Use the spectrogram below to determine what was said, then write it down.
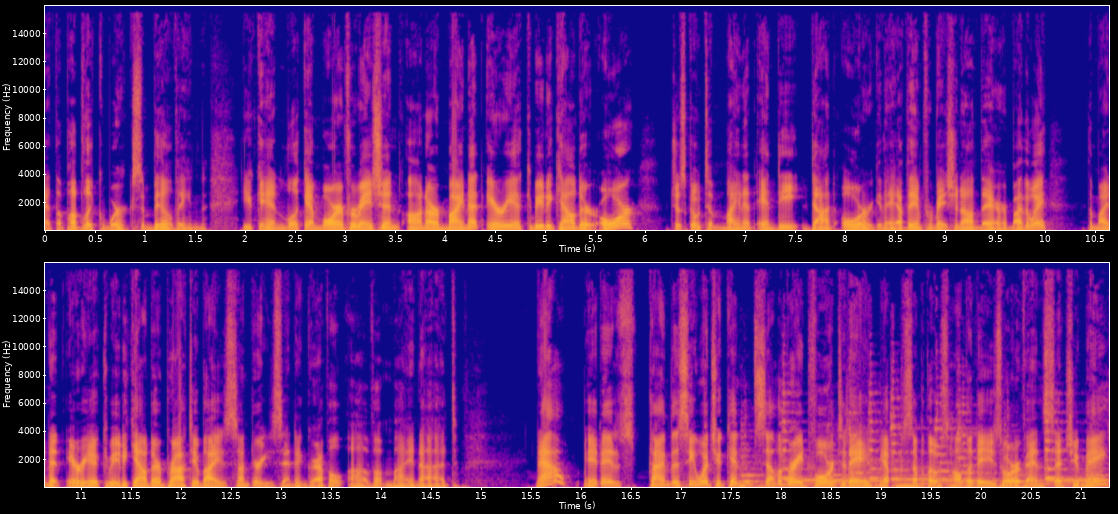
at the Public Works Building. You can look at more information on our Minot area community calendar or just go to minotnd.org. They have the information on there. By the way, the Minot area community calendar brought to you by Sundre Sand and Gravel of Minot. Now it is time to see what you can celebrate for today. Yep, some of those holidays or events that you may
